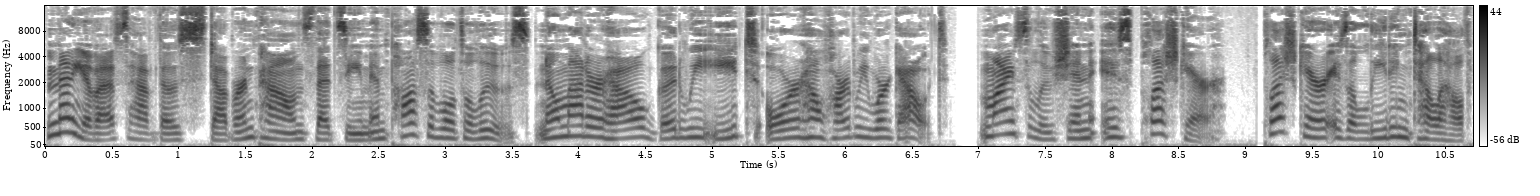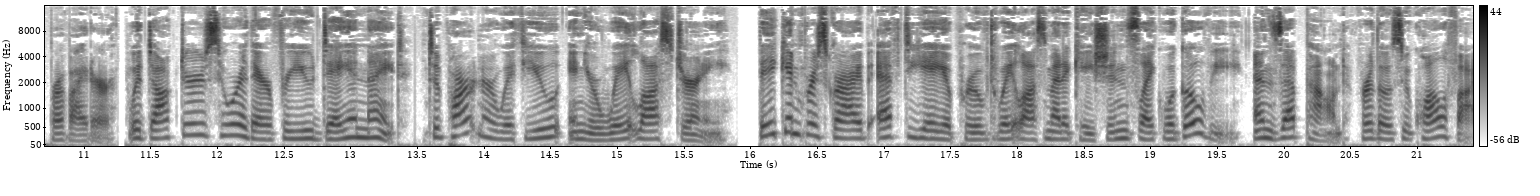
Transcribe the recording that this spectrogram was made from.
Many of us have those stubborn pounds that seem impossible to lose, no matter how good we eat or how hard we work out. My solution is PlushCare. PlushCare is a leading telehealth provider with doctors who are there for you day and night to partner with you in your weight loss journey. They can prescribe FDA-approved weight loss medications like Wagovi and Zepbound for those who qualify.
